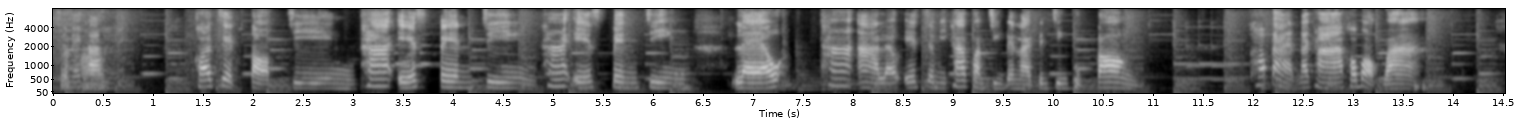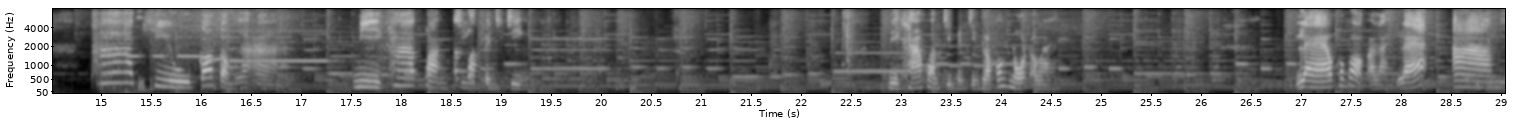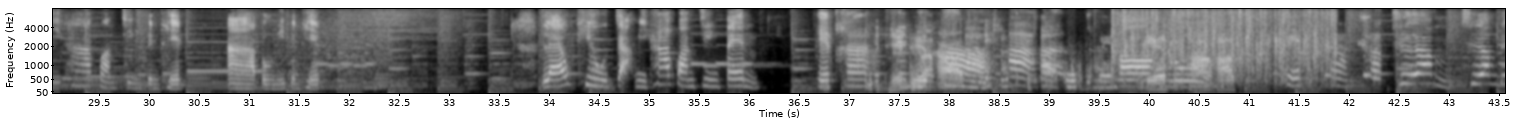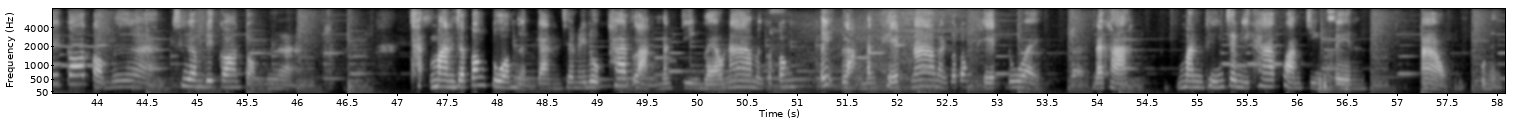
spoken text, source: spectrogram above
ใช่ไหมคะข้อ 7 ตอบจริง ถ้า s เป็นจริง ถ้า s เป็นจริง แล้วถ้า r แล้ว s จะมีค่าความจริงเป็นอะไรเป็นจริงถูกต้อง ข้อ 8 นะคะ เขาบอกว่า ถ้า q ก็ต่อเมื่อ r มีค่าความจริงเป็นจริง มีค่าความจริงเป็นจริง เราก็โน้ตเอาไว้ แล้วเขาบอกอะไร และ r มีค่าความจริงเป็นเท็จ r ตรงนี้เป็นเท็จ แล้ว q จะมีค่าความจริงเป็นเท็จค่ะเทเทสครับ ค่ะลองเทสดูครับ เท็จค่ะ เชื่อมเชื่อมด้วยก้อนต่อเมื่อ เชื่อมด้วยก้อนต่อเมื่อ มันจะต้องตัวเหมือนกันใช่ไหมลูกถ้าหลังมันจริงแล้วหน้ามันก็ต้องเอ้ยหลังมันเท็จหน้ามันก็ต้องเท็จด้วยนะคะ มันถึงจะมีค่าความจริงเป็นอ้าวคุณหนึ่ง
